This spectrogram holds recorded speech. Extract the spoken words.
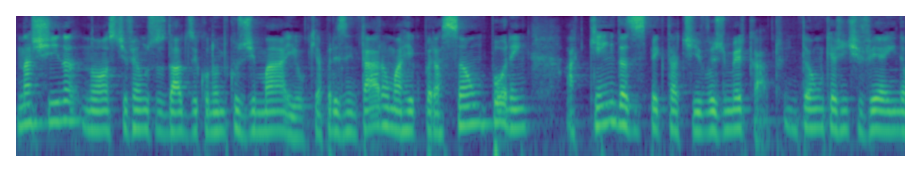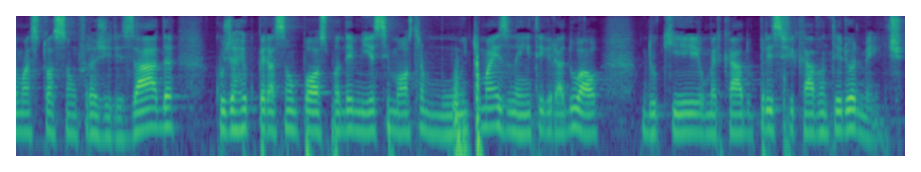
Na China, nós tivemos os dados econômicos de maio, que apresentaram uma recuperação, porém aquém das expectativas de mercado. Então, o que a gente vê ainda é uma situação fragilizada, cuja recuperação pós-pandemia se mostra muito mais lenta e gradual do que o mercado precificava anteriormente.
